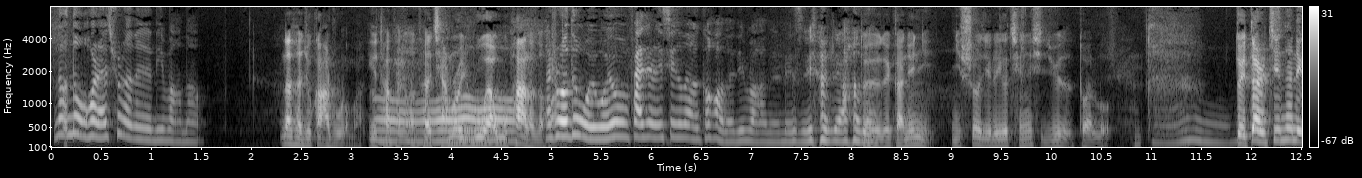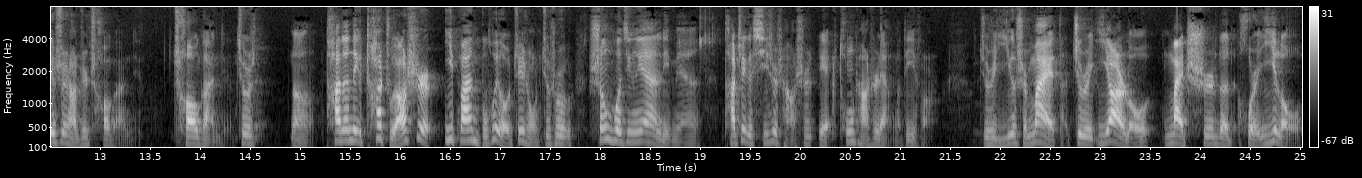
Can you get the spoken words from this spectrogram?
那那我后来去了那个地方呢？那他就尬住了嘛，因为他可能他前面如果要误判了的话，他说：“对我我又发现了新的更好的地方，就类似于像这样的。”对对对，感觉你你设计了一个情景喜剧的段落。对，但是今天这个市场真超干净，超干净，就是嗯，它的那个它主要是一般不会有这种，就是生活经验里面，它这个西市场是也通常是两个地方，就是一个是卖就是一二楼卖吃的，或者一楼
